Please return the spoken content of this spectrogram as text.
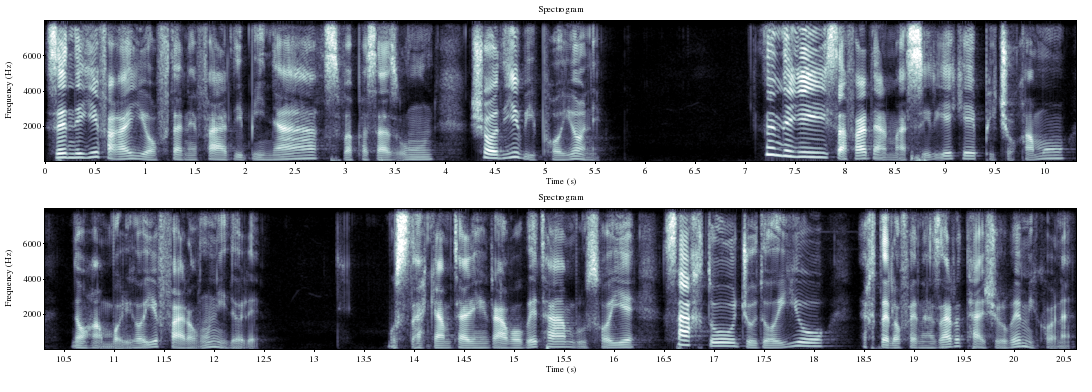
زندگی فقط یافتن فردی بینقص و پس از اون شادی بی پایانه. زندگی سفر در مسیریه که پیچ و خم و ناهمواری های فراونی داره. مستحکمترین روابط هم روزهای سخت و جدایی و اختلاف نظر رو تجربه می کنند.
